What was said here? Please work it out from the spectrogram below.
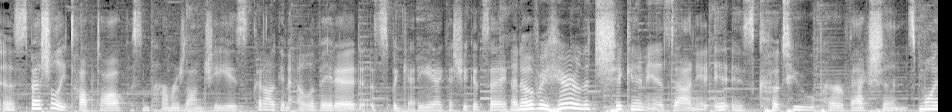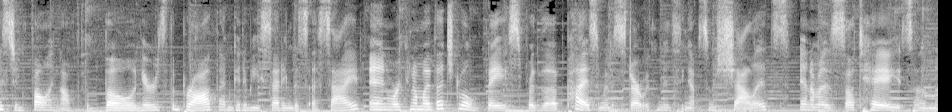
especially topped off with some Parmesan cheese, kind of like an elevated spaghetti, I guess you could say. And over here, the chicken is done. It, it is cooked to perfection. It's moist and falling off the bone. Here's the broth. I'm going to be setting this aside and working on my vegetable base for the pie. So I'm going to start with mincing up some shallots and I'm going to saute some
